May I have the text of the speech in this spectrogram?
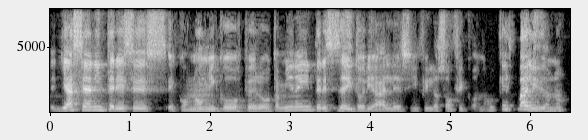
ya sean intereses económicos, pero también hay intereses editoriales y filosóficos, ¿no? Que es válido, ¿no?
